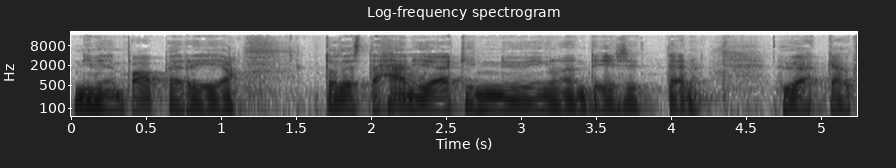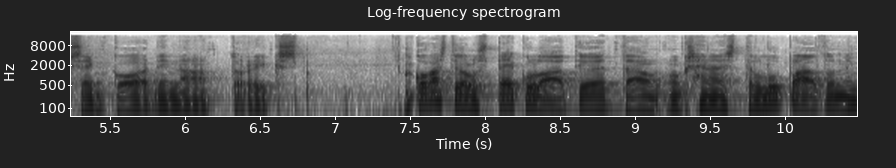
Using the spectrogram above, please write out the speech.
nimen paperiin ja totesi, että hän jääkin New Englandiin sitten hyökkäyksen koordinaattoriksi. Kovasti ollut spekulaatio, että on, onko hänelle sitten lupailtu niin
